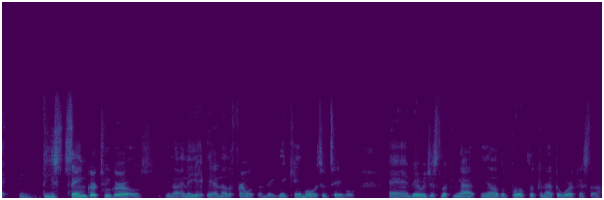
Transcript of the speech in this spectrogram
eh, these same two girls, you know, and they, they had another friend with them. They they came over to the table, and they were just looking at, you know, the book, looking at the work and stuff.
